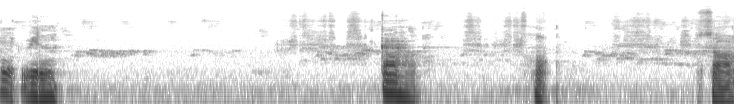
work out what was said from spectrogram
เลขวินเก้าหกสอง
